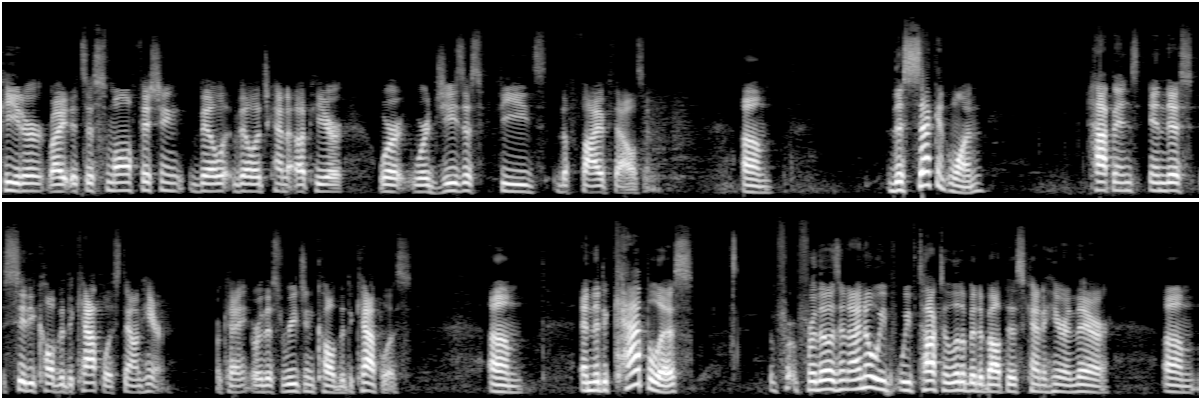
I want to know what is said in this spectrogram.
Peter, right? It's a small fishing village kind of up here where, where Jesus feeds the 5,000. Um, the second one happens in this city called the Decapolis down here, okay, or this region called the Decapolis. Um, and the Decapolis, for, for, those, and I know we've, we've talked a little bit about this kind of here and there, um,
